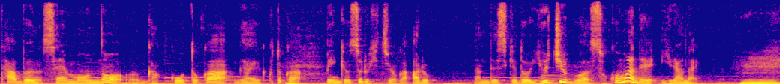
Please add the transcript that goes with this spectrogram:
多分専門の学校とか大学とか勉強する必要があるなんですけど YouTube はそこまでいらない。うん。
